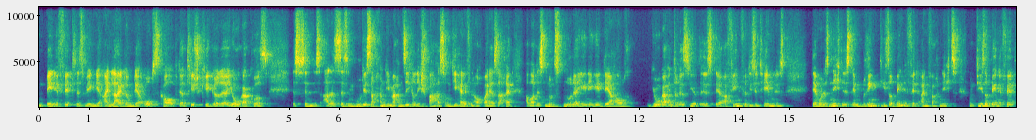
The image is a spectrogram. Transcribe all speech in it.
ein Benefit, deswegen die Einleitung, der Obstkorb, der Tischkicker, der Yogakurs. Das sind das alles, das sind gute Sachen, die machen sicherlich Spaß und die helfen auch bei der Sache, aber das nutzt nur derjenige, der auch Yoga interessiert ist, der affin für diese Themen ist. Der, wo das nicht ist, dem bringt dieser Benefit einfach nichts. Und dieser Benefit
